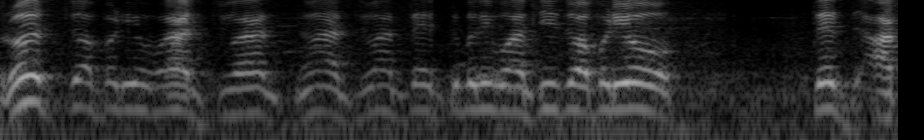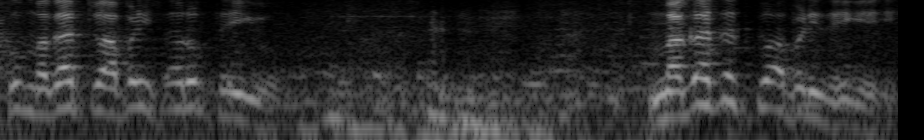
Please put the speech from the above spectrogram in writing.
રોજ ચોપડીઓ વાંચ વાંચ વાંચ વાંચ એટલી બધી વાંચી ચોપડીઓ. તે આખું મગજ ચોપડી સ્વરૂપ થઈ ગયું. મગજ જ ચોપડી થઈ ગઈ.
